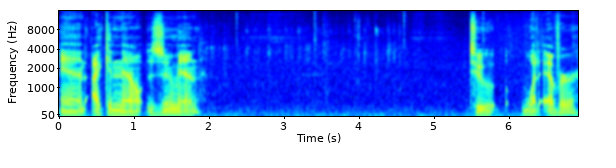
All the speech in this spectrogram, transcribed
and I can now zoom in to whatever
